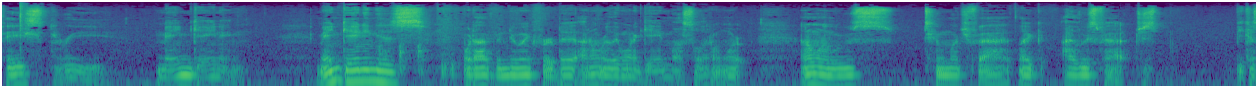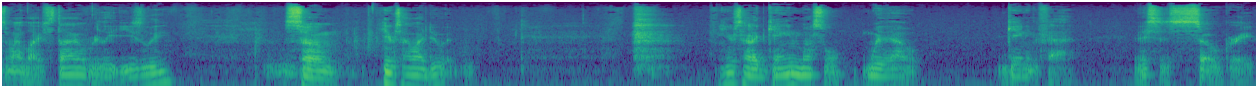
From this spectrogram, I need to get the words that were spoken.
Phase 3, main gaining. Main gaining is what I've been doing for a bit. I don't really want to gain muscle. I don't want I don't want to lose too much fat. Like I lose fat just because of my lifestyle really easily. So, Here's how I do it. Here's how to gain muscle without gaining fat. This is so great.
